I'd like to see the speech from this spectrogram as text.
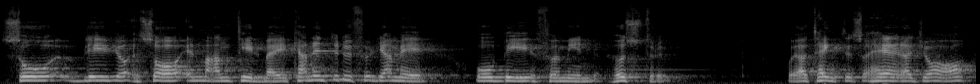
så blev jag, sa en man till mig, kan inte du följa med och be för min hustru? Och jag tänkte så här att ja,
